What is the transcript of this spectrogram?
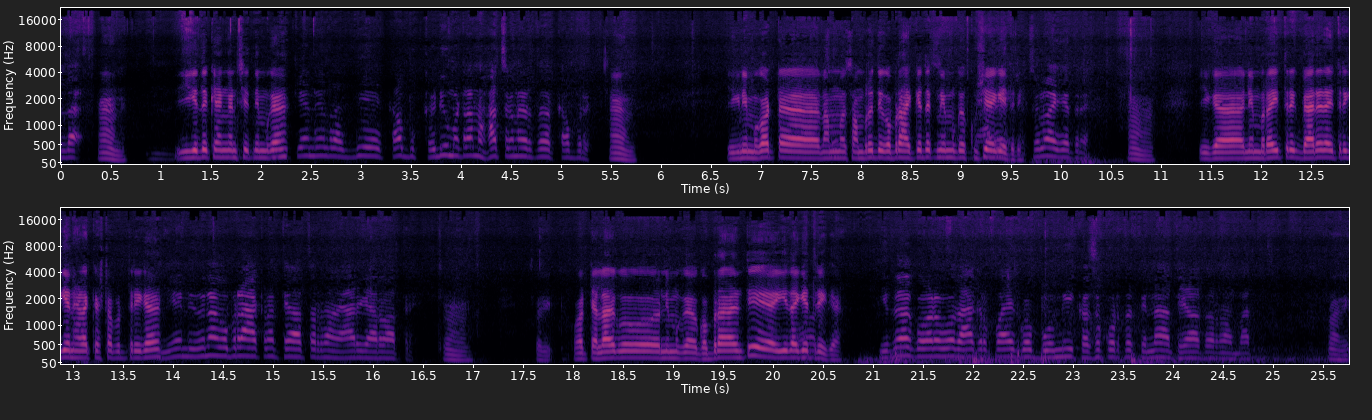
ಇಲ್ಲ. ಹಾಂ ಈಗ ಇದಕ್ಕೆ ಹೆಂಗೆ ಅನ್ಸೈತಿ ನಿಮ್ಗೆ? ಏನಿಲ್ಲ ಅಗ್ದಿ ಕಬ್ಬು ಕಡಿ ಮಟನು ಹಚ್ಚಕನ ಇರ್ತದ ಕಬ್ಬು ರೀ ಹಾಂ ಈಗ ನಿಮ್ಗೆ ಒಟ್ಟು ನಮ್ಮ ಸಮೃದ್ಧಿ ಗೊಬ್ಬರ ಹಾಕಿದ್ದಕ್ಕೆ ನಿಮ್ಗೆ ಖುಷಿ ಆಗೈತ್ರಿ. ಚಲೋ ಆಗೈತ್ರಿ. ಹಾಂ. ಈಗ ನಿಮ್ಮ ರೈತರಿಗೆ ಬೇರೆ ರೈತರಿಗೆ ಏನು ಹೇಳಕ್ಕೆ ಇಷ್ಟಪಡ್ತೀರಿ ಈಗ? ಏನು ಇದನ್ನ ಗೊಬ್ಬರ ಹಾಕೋಣ ಅಂತ ಹೇಳ್ತಾರ ನಾವು ಯಾರಿಗೆ ಯಾರು ಆತ್ರಿ ಹಾಂ. ಸರಿ. ಒಟ್ಟು ಎಲ್ಲರಿಗೂ ನಿಮ್ಗೆ ಗೊಬ್ಬರ ಅಂತ ಇದಾಗೈತ್ರಿ ಈಗ? ಇದ ಗೊಬ್ಬರ ಹೋದ ಹಾಕಿ ರೂಪಾಯಿ ಗೊಬ್ಬ ಭೂಮಿ ಕಸ ಕೊಡ್ತೈತಿ ತಿನ್ನ ಅಂತ ಹೇಳ್ತಾರೆ ನಾವು ಮತ್ತೆ ಹಾಂ ರೀ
